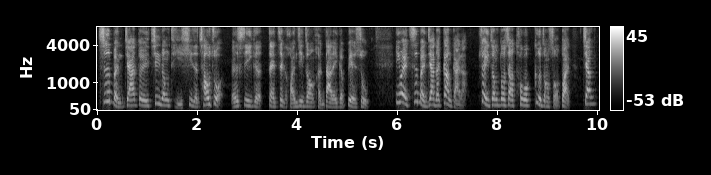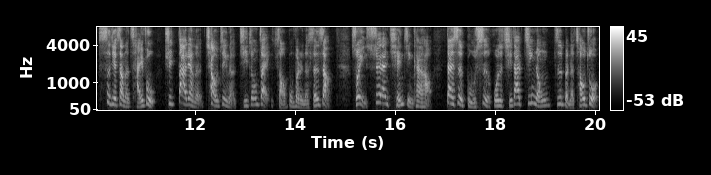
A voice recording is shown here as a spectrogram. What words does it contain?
资本家对于金融体系的操作，仍是一个在这个环境中很大的一个变数。因为资本家的杠杆啊，最终都是要透过各种手段，将世界上的财富去大量的撬进了，集中在少部分人的身上。所以虽然前景看好，但是股市或是其他金融资本的操作，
